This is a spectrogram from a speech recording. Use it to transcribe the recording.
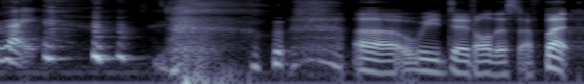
Right. uh, we did all this stuff. But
